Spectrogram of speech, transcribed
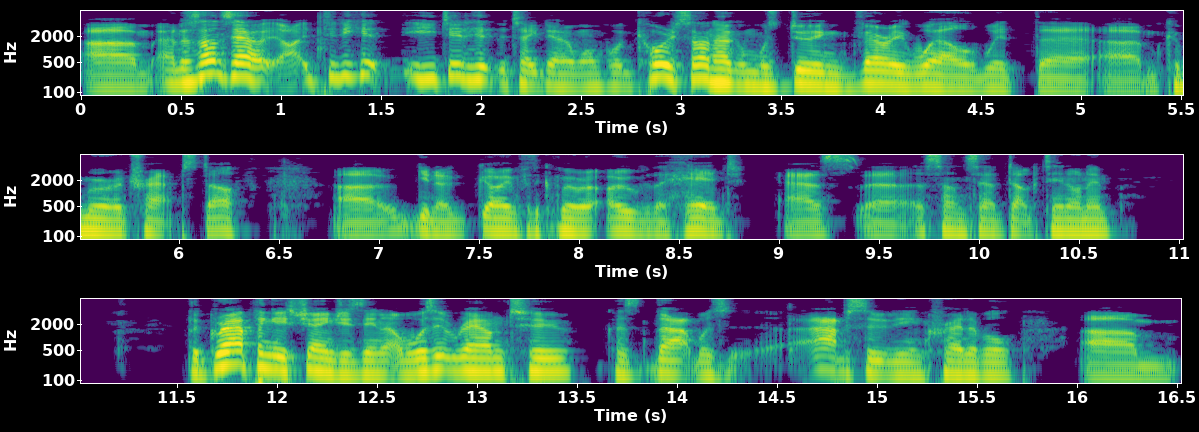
Um, and Asante, did he hit? He did hit the takedown at one point. Corey Sandhagen was doing very well with the um, Kimura trap stuff. Uh, you know, going for the Kimura over the head as uh, ducked in on him. The grappling exchanges in was it round two because that was absolutely incredible. Um,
